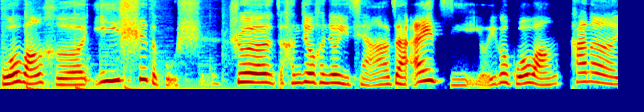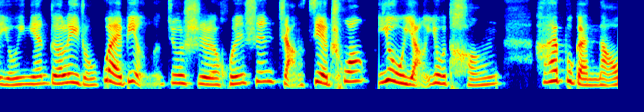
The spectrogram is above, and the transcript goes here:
国王和医师的故事。说很久很久以前啊，在埃及有一个国王，他呢有一年得了一种怪病，就是浑身长疥疮，又痒又疼。他还不敢挠，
